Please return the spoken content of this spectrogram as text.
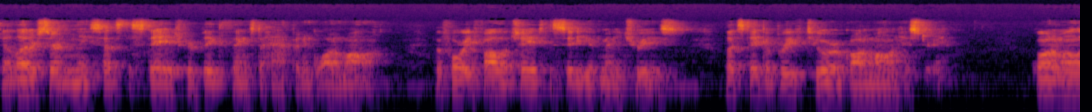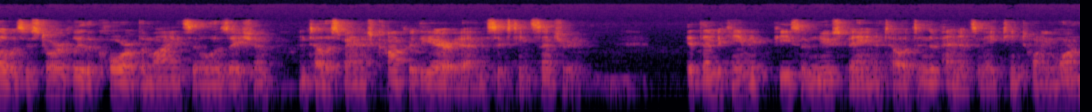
That letter certainly sets the stage for big things to happen in Guatemala. Before we follow Che to the city of many trees, let's take a brief tour of Guatemalan history. Guatemala was historically the core of the Mayan civilization until the Spanish conquered the area in the 16th century. It then became a piece of New Spain until its independence in 1821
